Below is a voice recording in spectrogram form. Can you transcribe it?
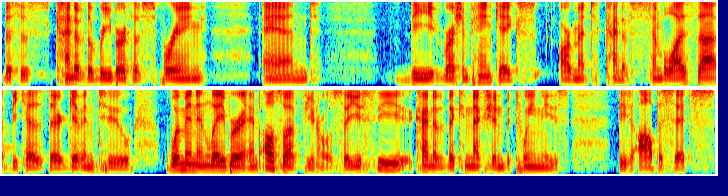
This is kind of the rebirth of spring, and the Russian pancakes are meant to kind of symbolize that because they're given to women in labor and also at funerals. So you see kind of the connection between these these opposites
